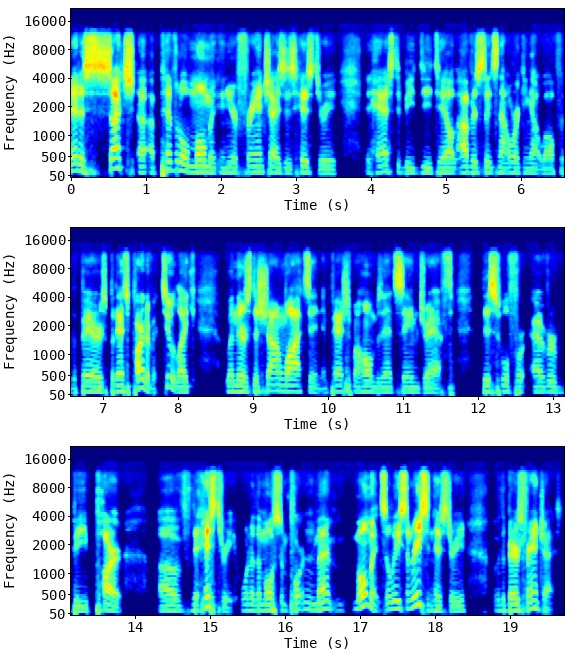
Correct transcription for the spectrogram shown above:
that is such a, a, pivotal moment in your franchise's history. It has to be detailed. Obviously it's not working out well for the bears but that's part of it too. Like when there's deshaun watson and patrick mahomes in that same draft this will forever be part of the history one of the most important me- moments at least in recent history of the bears franchise.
